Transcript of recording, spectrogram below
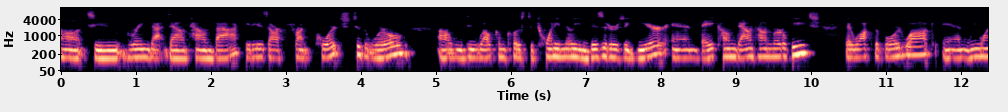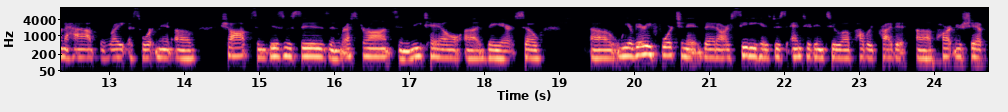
uh, to bring that downtown back. It is our front porch to the world. Uh, we do welcome close to 20 million visitors a year, and they come downtown Myrtle Beach they walk the boardwalk, and we want to have the right assortment of shops and businesses and restaurants and retail uh, there. So uh, we are very fortunate that our city has just entered into a public private uh, partnership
